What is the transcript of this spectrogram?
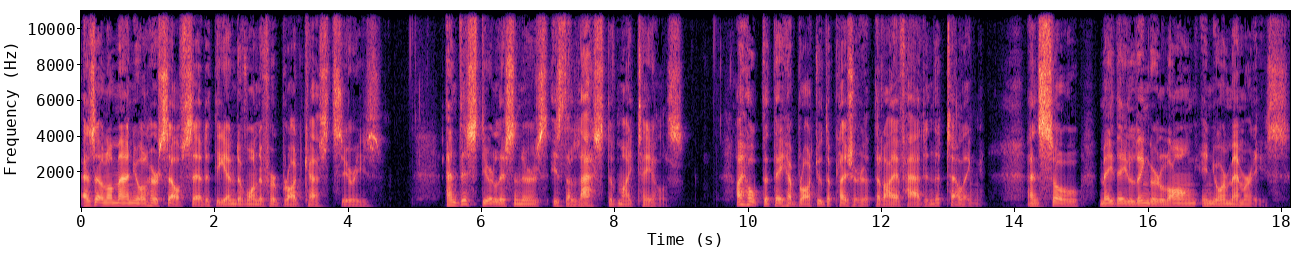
As Ella Manuel herself said at the end of one of her broadcast series, and this, dear listeners, is the last of my tales. I hope that they have brought you the pleasure that I have had in the telling, and so may they linger long in your memories.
